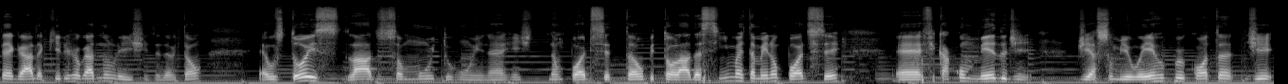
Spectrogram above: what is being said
pegado aquilo e jogado no lixo, entendeu? Então, é, os dois lados são muito ruins, né? A gente não pode ser tão bitolado assim, mas também não pode ser é, ficar com medo de, de assumir o erro por conta de,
